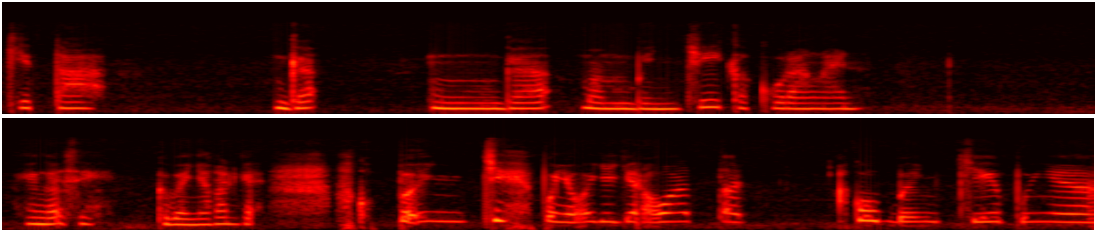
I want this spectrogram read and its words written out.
kita nggak nggak membenci kekurangan. Ya nggak sih? Kebanyakan kayak aku benci punya wajah jerawatan. Aku benci punya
